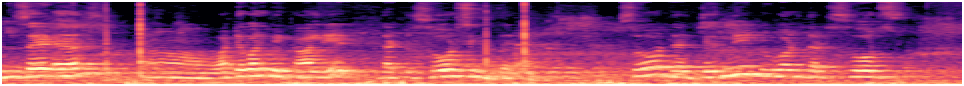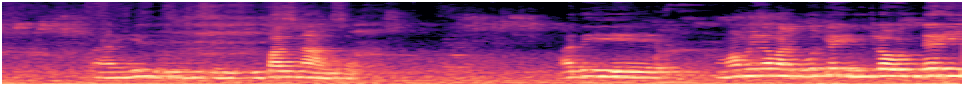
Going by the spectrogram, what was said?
Insiders whatever we call it that source is there so the journey toward that source is also అది మామూలుగా మన ఊరికే ఇంట్లో ఉంటే ఈ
